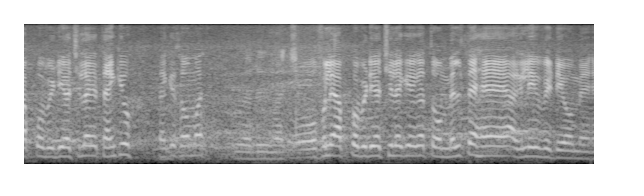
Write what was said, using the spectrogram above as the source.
آپ کو ویڈیو اچھی لگے thank you thank you so much hope آپ کو ویڈیو اچھی لگے گا تو ملتے ہیں اگلی ویڈیو میں۔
